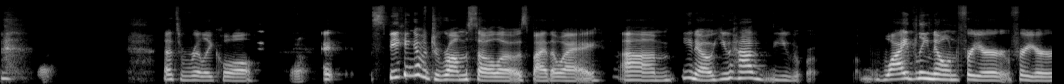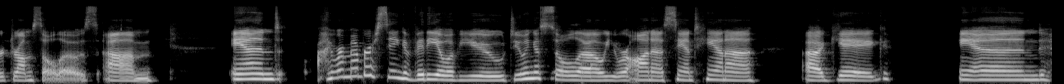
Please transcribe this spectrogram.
That's really cool. It- speaking of drum solos by the way um you know you have you widely known for your for your drum solos. Um and i remember seeing a video of you doing a solo. You were on a santana uh, gig and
